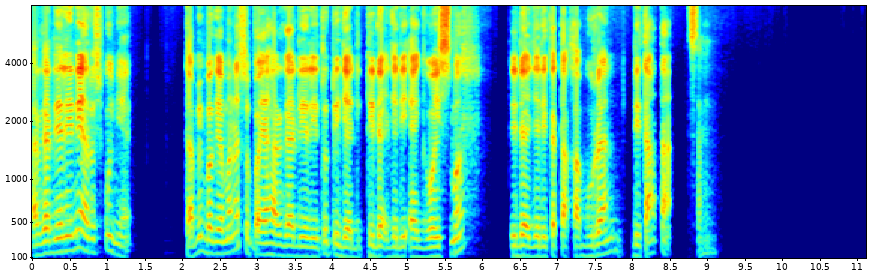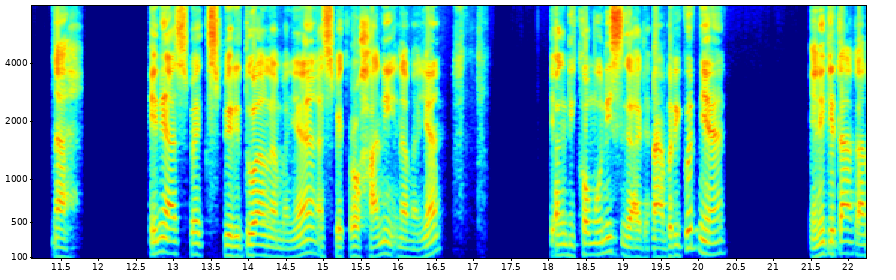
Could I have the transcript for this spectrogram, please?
Harga diri ini harus punya. Tapi bagaimana supaya harga diri itu tidak jadi egoisme, tidak jadi ketakaburan, ditata. Nah, ini aspek spiritual namanya, aspek rohani namanya, yang di komunis nggak ada. Nah berikutnya, ini kita akan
